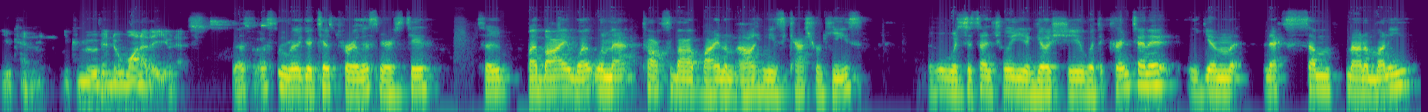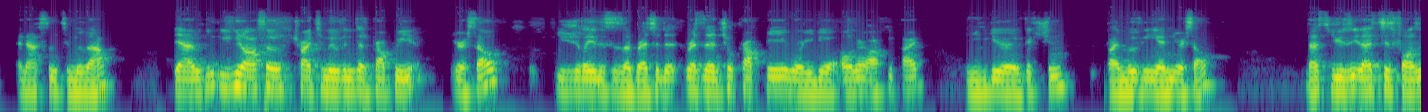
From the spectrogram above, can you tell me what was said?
you can you can move into one of the units That's, that's some really good tips for our listeners too. So by buying, what when Matt talks about buying them out, he needs cash for keys, which essentially you negotiate with the current tenant. You give them next some amount of money and ask them to move out. Yeah, you can- also try to move into the property yourself. Usually, this is a resident residential property where you do owner occupied. And you can do an eviction by moving in yourself. That's usually that just falls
